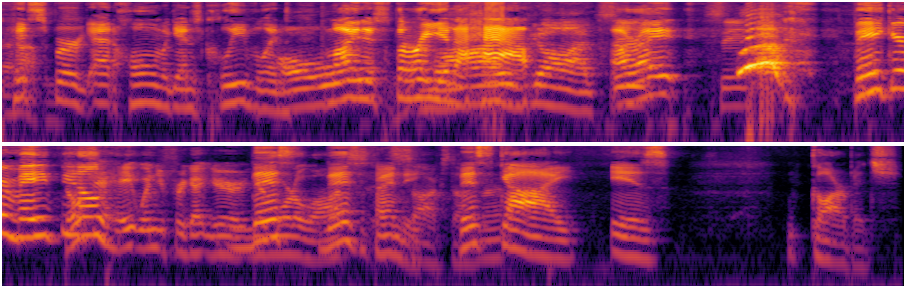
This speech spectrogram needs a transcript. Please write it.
That Pittsburgh at home against Cleveland, Oh minus three and a half. God! All right, See, Baker Mayfield. don't you hate when you forget your, your this mortal loss? this Fendi, sucks, this it? guy is garbage.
